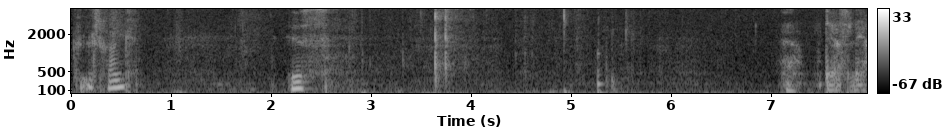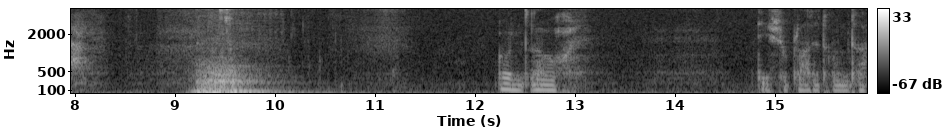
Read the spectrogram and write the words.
Kühlschrank ist. Ist leer. Und auch die Schublade drunter.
